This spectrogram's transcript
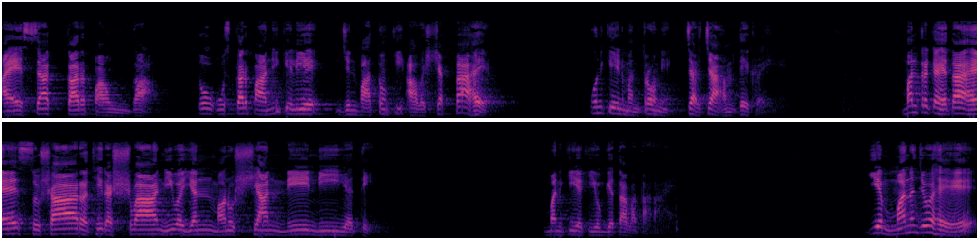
ऐसा कर पाऊँगा। तो उस कर पाने के लिए जिन बातों की आवश्यकता है उनके इन मंत्रों में चर्चा हम देख रहे हैं। मंत्र कहता है सुषारथिश्वा निवयन मनुष्यान ने नीयते। मन की एक योग्यता बता रहा है। ये मन जो है,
